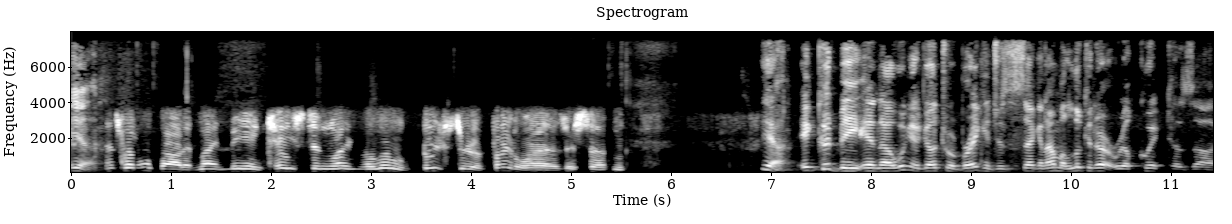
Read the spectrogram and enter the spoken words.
Yeah, that's what I thought. It might be encased in like a little booster of fertilizer or something. Yeah, it could be, and uh, we're going to go to a break in just a second. I'm going to look it up real quick because uh,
